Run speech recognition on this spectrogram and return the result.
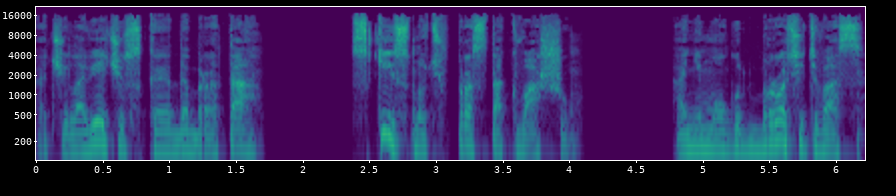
а человеческая доброта — скиснуть в простоквашу. Они могут бросить вас,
